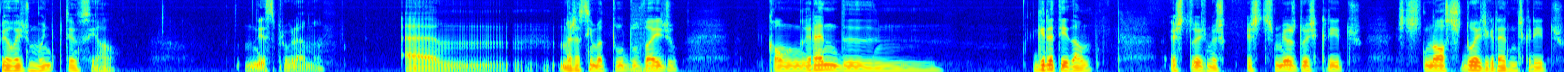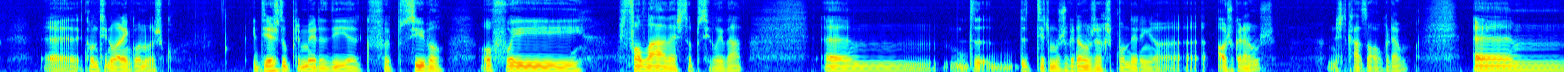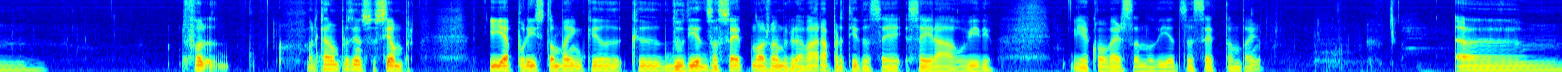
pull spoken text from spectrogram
eu vejo muito potencial nesse programa. Um, mas acima de tudo vejo com grande gratidão estes, dois meus, estes meus dois queridos, estes nossos dois grandes queridos, uh, continuarem connosco. E desde o primeiro dia que foi possível, ou foi falada esta possibilidade, um, de, de, termos grãos a responderem a, aos grãos, neste caso ao grão, um, for, marcaram presença sempre. E é por isso também que, que do dia 17 nós vamos gravar, a partir da sairá o vídeo e a conversa no dia 17 também. Um,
